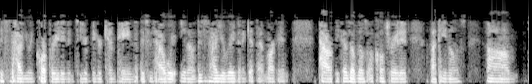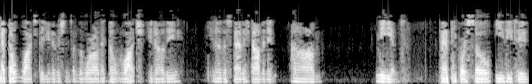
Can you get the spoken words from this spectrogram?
This is how you incorporate it into your bigger campaigns. This is how we, you know, this is how you're really going to get that marketing power because of those acculturated Latinos um, that don't watch the Univisions of the world, that don't watch, you know, the, you know, the Spanish dominant um, mediums that people are so easy to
